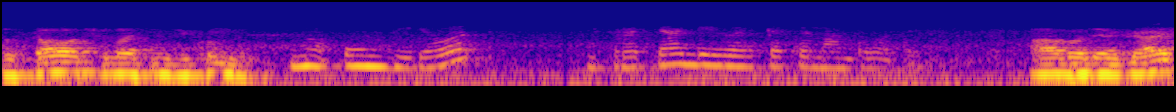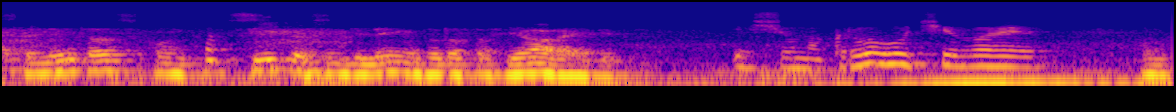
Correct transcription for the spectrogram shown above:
das dauert vielleicht eine Sekunde. Но ум берет и протягивает это на годы. Aber der Geist, nimmt das und zieht es in die Länge, sodass das Jahre ergibt. Еще накручивает, Und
